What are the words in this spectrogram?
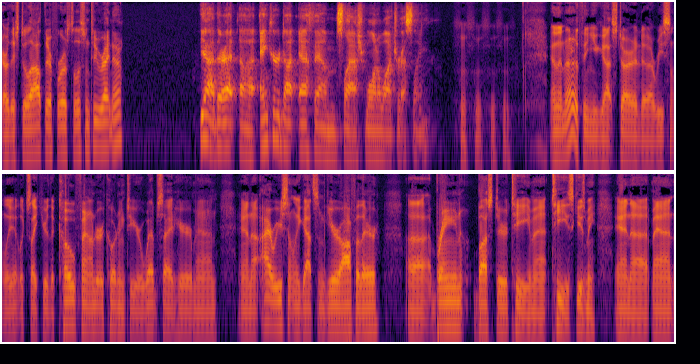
are they still out there for us to listen to right now? Yeah, they're at uh, anchor.fm slash wanna watch wrestling. and then another thing you got started uh, recently, it looks like you're the co-founder according to your website here, man. And uh, I recently got some gear off of there, uh, Brain Buster T, man, T, excuse me. And uh, man,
